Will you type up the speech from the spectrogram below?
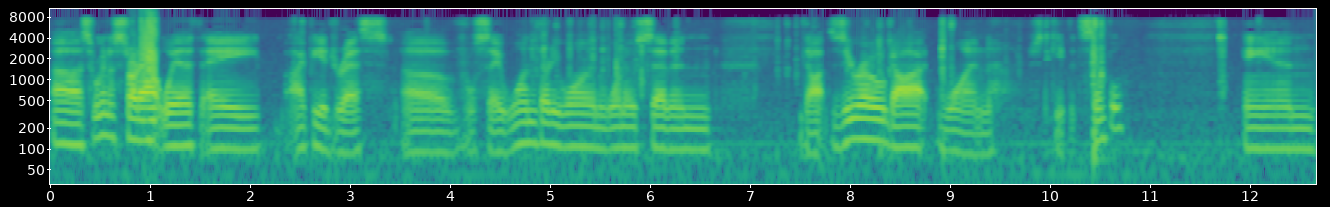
Uh, so we're going to start out with a IP address of, we'll say 131.107.0.1, just to keep it simple. And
